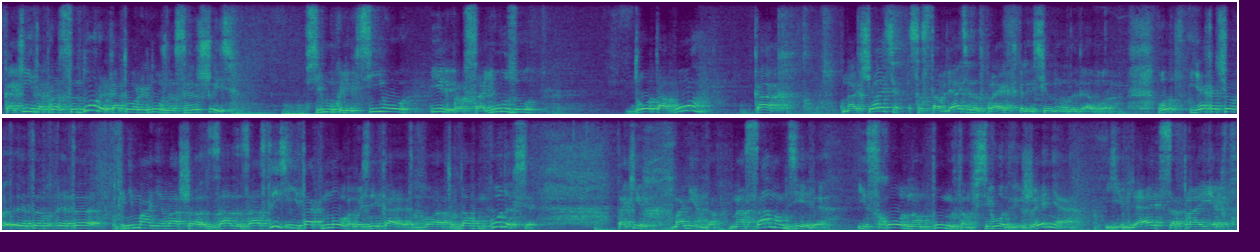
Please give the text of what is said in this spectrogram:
какие-то процедуры, которые нужно совершить всему коллективу или профсоюзу до того, как начать составлять этот проект коллективного договора. Вот я хочу это, это внимание ваше за, заострить, и так много возникает в Трудовом кодексе таких моментов. На самом деле исходным пунктом всего движения является проект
